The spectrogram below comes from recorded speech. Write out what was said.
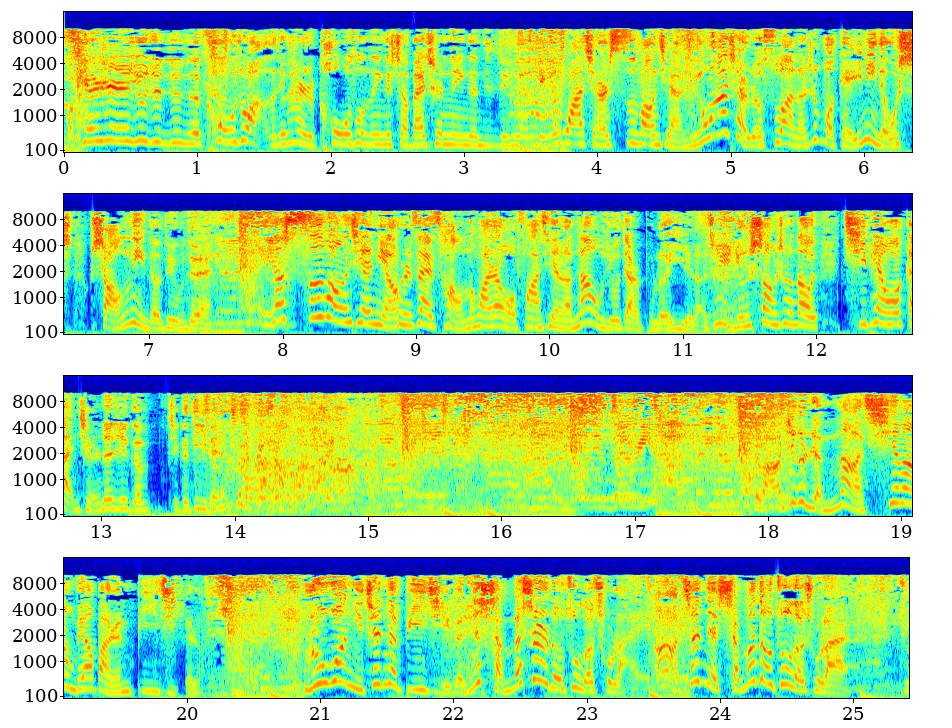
我平时就就就就抠爪子，就开始抠搜那个小白车那个那个零花钱、私房钱。零花钱就算了，是我给你的，我赏你的，对不对？那私房钱你要是再藏的话，让我发现了，那我就有点不乐意了。这已经上升到欺骗我感情的这个这个地位了，是吧？这个人呐，千万不要把人逼急了。如果你真的逼急了，你什么事儿都做得出来啊！真的什么都做得出来，就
